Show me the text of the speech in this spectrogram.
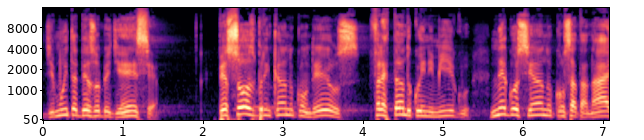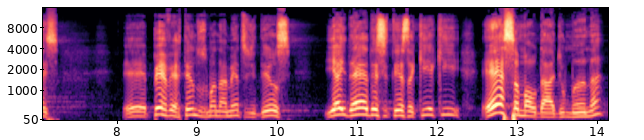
de muita desobediência. Pessoas brincando com Deus, flertando com o inimigo, negociando com Satanás, é, pervertendo os mandamentos de Deus. E a ideia desse texto aqui é que essa maldade humana,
